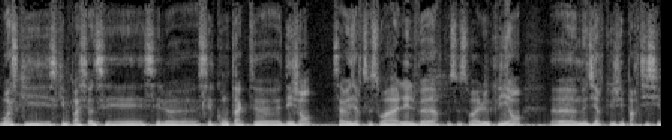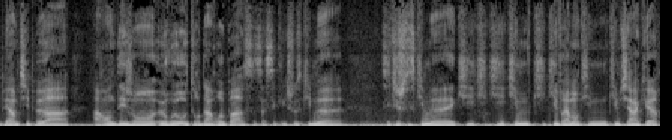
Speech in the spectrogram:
Moi, ce qui, me passionne, c'est le, contact des gens. Ça veut dire que ce soit l'éleveur, que ce soit le client, euh, me dire que j'ai participé un petit peu à, à rendre des gens heureux autour d'un repas. Ça, ça, c'est quelque chose qui me, c'est quelque chose qui me, qui, qui, qui, qui, me- qui- qui vraiment qui me, qui me tient à cœur.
